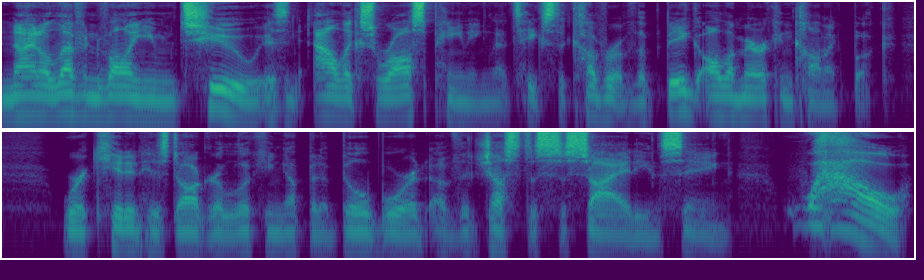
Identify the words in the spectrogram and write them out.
9 11 Volume 2 is an Alex Ross painting that takes the cover of the big All American comic book, where a kid and his dog are looking up at a billboard of the Justice Society and saying, Wow!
